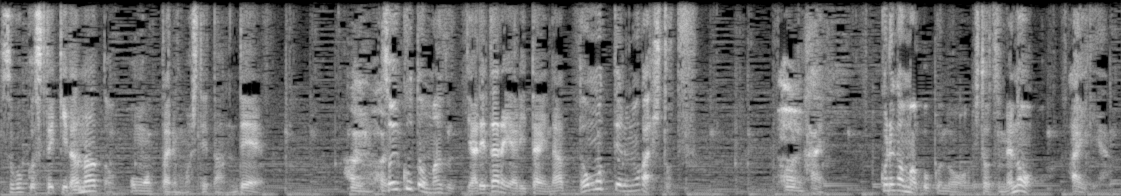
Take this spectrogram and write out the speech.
すごく素敵だなと思ったりもしてたんで、はい。はい。そういうことをまずやれたらやりたいなって思ってるのが一つ。はい。はい。これがまあ僕の一つ目のアイデア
